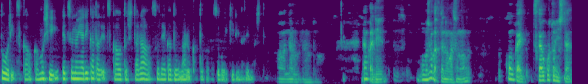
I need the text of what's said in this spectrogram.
通り使うか、もし別のやり方で使うとしたら、それがどうなるかとかがすごい気になりました。ああ、なるほど、なるほど。なんかね、面白かったのが、その、今回使うことにした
